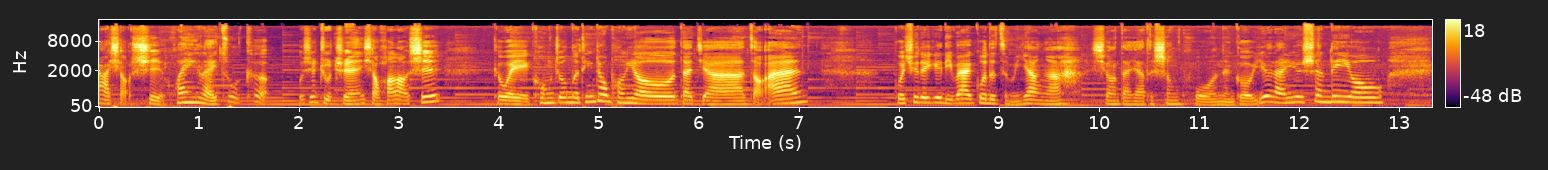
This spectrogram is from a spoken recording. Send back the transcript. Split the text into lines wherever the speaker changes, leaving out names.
大小事，欢迎来做客。我是主持人小黄老师，各位空中的听众朋友，大家早安。过去的一个礼拜过得怎么样啊？希望大家的生活能够越来越顺利哦。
